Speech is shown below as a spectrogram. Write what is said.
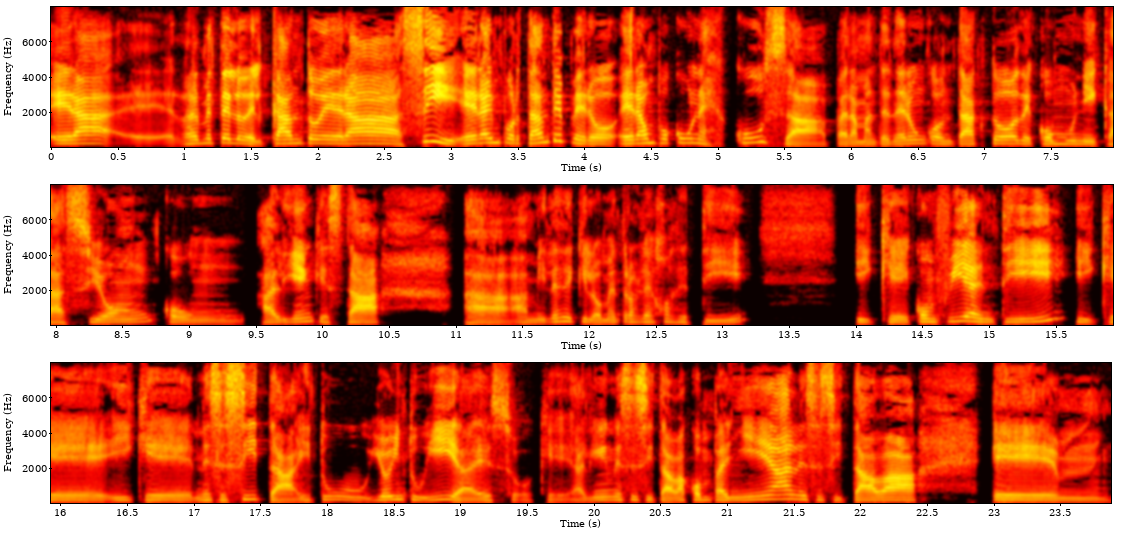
era, eh, realmente lo del canto era, sí, era importante, pero era un poco una excusa para mantener un contacto de comunicación con alguien que está a miles de kilómetros lejos de ti y que confía en ti y que, y que necesita, y tú, yo intuía eso, que alguien necesitaba compañía, necesitaba em,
